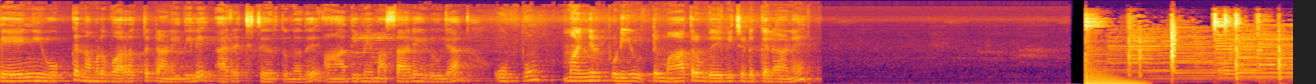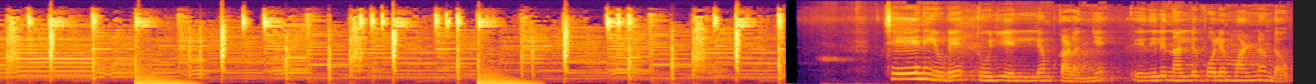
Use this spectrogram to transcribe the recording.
തേങ്ങയും ഒക്കെ നമ്മൾ വറുത്തിട്ടാണ് ഇതിൽ അരച്ച് ചേർത്തുന്നത് ആദ്യമേ മസാല ഇടൂല. ഉപ്പും മഞ്ഞൾപ്പൊടിയും ഇട്ട് മാത്രം വേവിച്ചെടുക്കലാണ്. ചേനയുടെ തൊലിയെല്ലാം കളഞ്ഞ് ഇതിൽ നല്ലപോലെ മണ്ണുണ്ടാവും.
